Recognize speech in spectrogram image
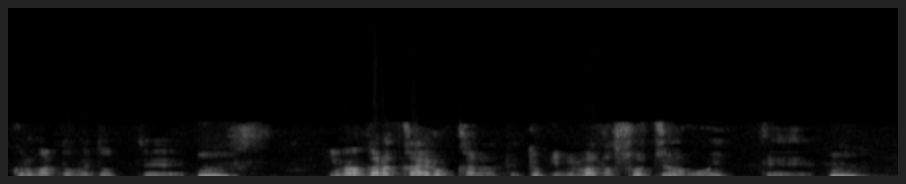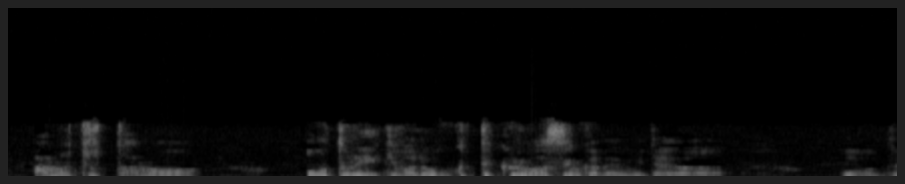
車止めとって、うん。今から帰ろうかなって時にまたそっちの方行って、うん。あの、ちょっとあの、大鳥駅まで送ってくれませんかねみたいな、思って、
